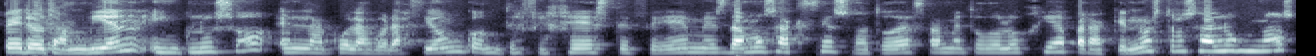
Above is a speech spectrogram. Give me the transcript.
Pero también incluso en la colaboración con TFG, TFM, damos acceso a toda esta metodología para que nuestros alumnos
